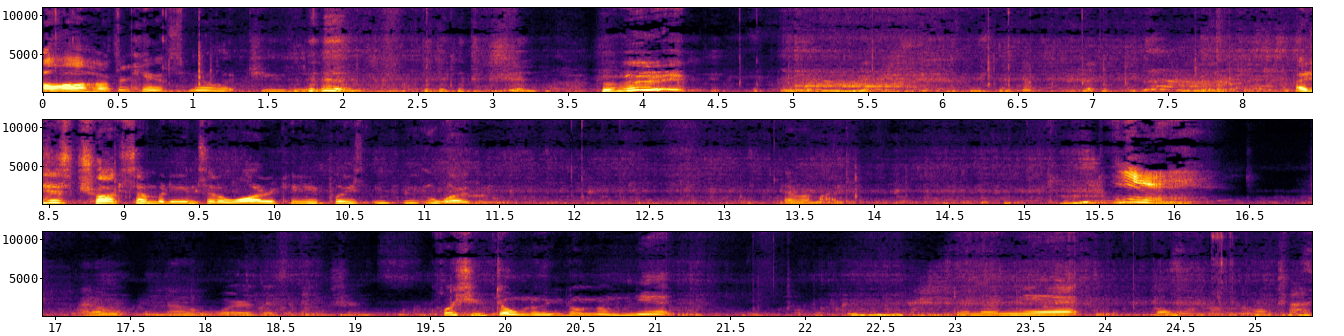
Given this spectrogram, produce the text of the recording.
Oh, I hope they can't smell it. Jesus. I just trucked somebody into the water. Can you please what? Never mind. I don't know where this entrance. Of course you don't know. You don't know yet. Don't know yet. Going on all time.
